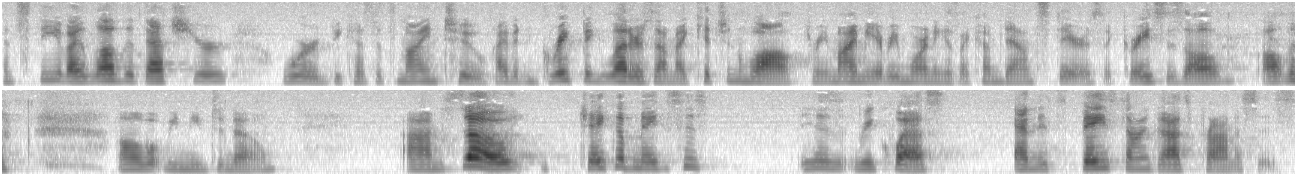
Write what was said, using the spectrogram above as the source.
And Steve, I love that that's your word because it's mine too. I have it in great big letters on my kitchen wall to remind me every morning as I come downstairs that grace is all, all, the, all what we need to know. Um, so Jacob makes his, his request and it's based on God's promises.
